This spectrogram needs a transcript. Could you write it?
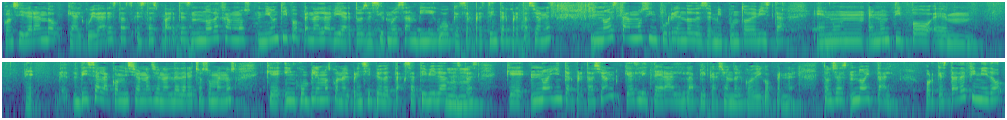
considerando que al cuidar estas, estas partes no dejamos ni un tipo penal abierto, es decir, no es ambiguo, que se preste interpretaciones, no estamos incurriendo desde mi punto de vista en un, en un tipo... Em, eh, dice la Comisión Nacional de Derechos Humanos que incumplimos con el principio de taxatividad. Esto es que no hay interpretación, que es literal la aplicación del Código Penal. Entonces, no hay tal, porque está definido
